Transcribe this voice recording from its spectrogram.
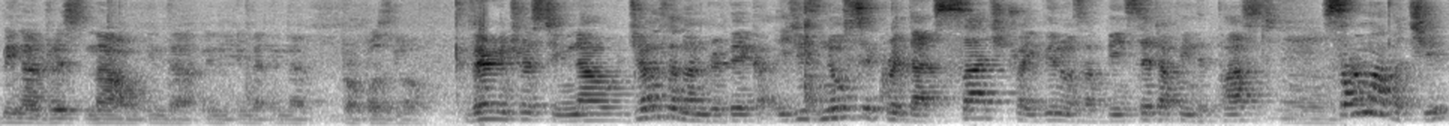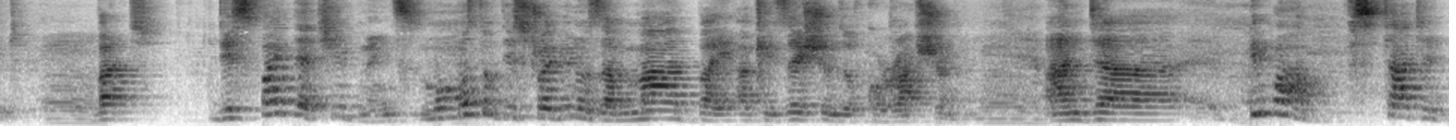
being addressed now in the, in, in the, in the proposed law. Very interesting. Now, Jonathan and Rebecca, it is no secret that such tribunals have been set up in the past. Some have achieved, but despite the achievements, most of these tribunals are marred by accusations of corruption. Mm. And uh, people have started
